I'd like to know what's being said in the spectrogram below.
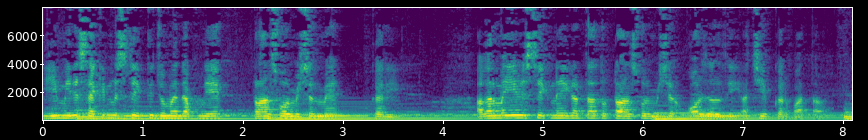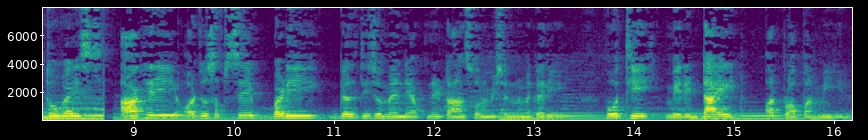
ये मेरी सेकंड मिस्टेक थी जो मैंने अपने ट्रांसफॉर्मेशन में करी। अगर मैं ये मिस्टेक नहीं करता तो ट्रांसफॉर्मेशन और जल्दी अचीव कर पाता। तो गाइस आखिरी और जो सबसे बड़ी गलती जो मैंने अपने ट्रांसफॉर्मेशन में करी, वो थी मेरी डाइट और प्रॉपर मील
